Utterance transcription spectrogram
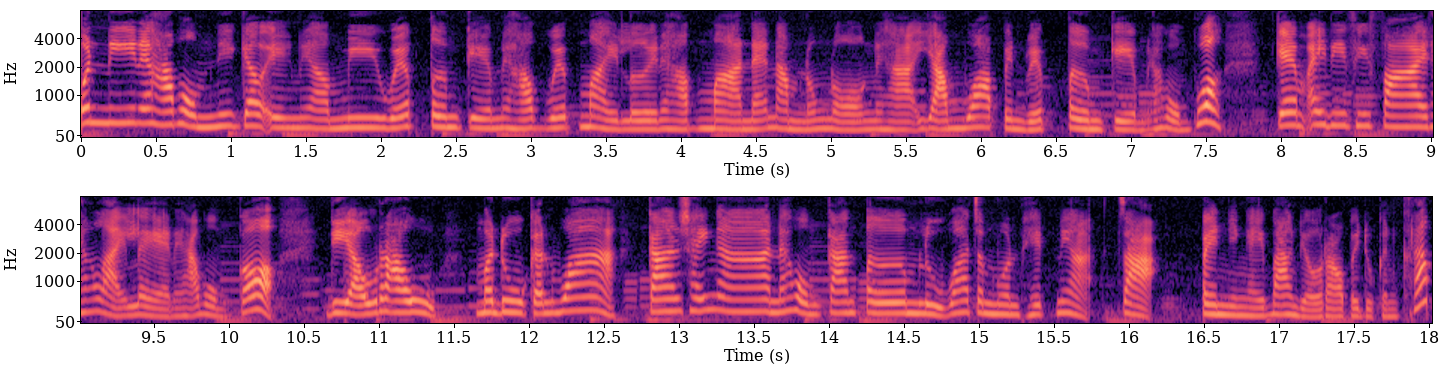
วันนี้นะครับผมนี่แก้วเองเนี่ยมีเว็บเติมเกมนะครับเว็บใหม่เลยนะครับ มาแนะนำน้องๆนะคะย้ำว่าเป็นเว็บเติมเกมนะครับผมพวกเกม ID Free Fire ทั้งหลายแหล่นะครับผมก็เดี๋ยวเรามาดูกันว่าการใช้งานนะครับผมการเติมหรือว่าจำนวนเพชรเนี่ยจะเป็นยังไงบ้างเดี๋ยวเราไปดูกันครับ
